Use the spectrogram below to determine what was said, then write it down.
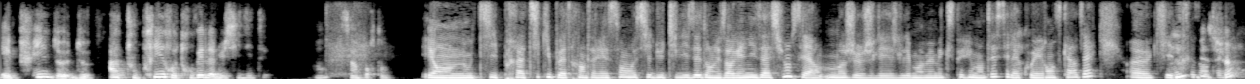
Et puis, de, à tout prix, retrouver la lucidité. Hein. C'est important. Et en outil pratique qui peut être intéressant aussi d'utiliser dans les organisations, c'est moi je, je l'ai moi-même expérimenté, c'est la cohérence cardiaque euh, qui est mmh, très sûr.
